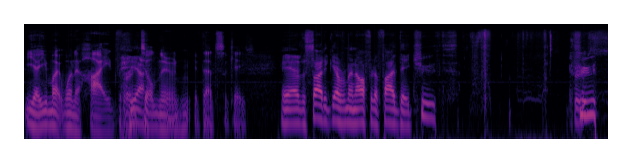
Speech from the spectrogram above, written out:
yeah, you might want to hide for until noon if that's the case. Yeah, the Saudi government offered a five-day truth truth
